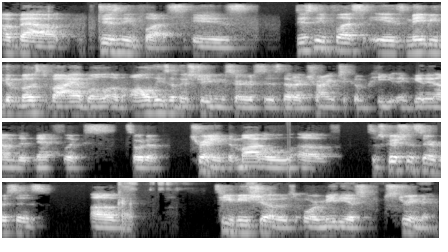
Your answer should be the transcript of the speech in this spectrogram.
about Disney Plus is Disney Plus is maybe the most viable of all these other streaming services that are trying to compete and get in on the Netflix sort of train, the model of subscription services, of okay. TV shows or media streaming.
